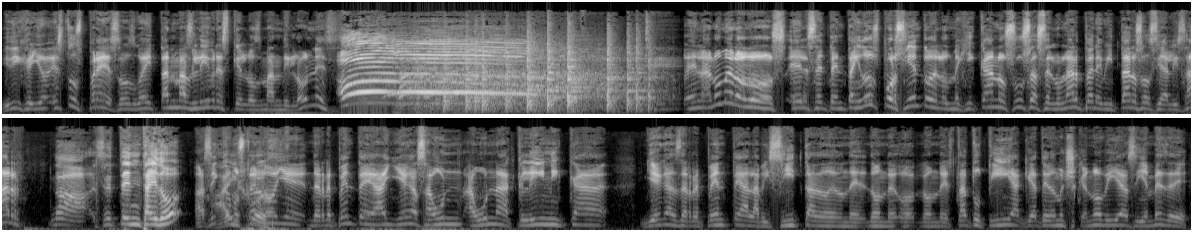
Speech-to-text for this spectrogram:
Y dije yo, estos presos, güey, están más libres que los mandilones. En la número dos, el 72% de los mexicanos usa celular para evitar socializar. No, ¿72? Así Ay, como usted lo oye, de repente ay, llegas a, un, a una clínica, llegas de repente a la visita de donde, donde, donde está tu tía, que ya tienes mucho que no vías, y en vez de,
